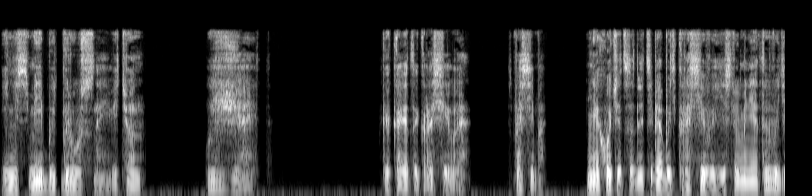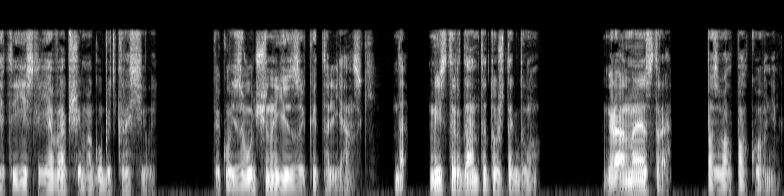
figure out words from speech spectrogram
и не смей быть грустной, ведь он уезжает». «Какая ты красивая». «Спасибо. Мне хочется для тебя быть красивой, если у меня это выйдет, и если я вообще могу быть красивой». Какой звучный язык итальянский. Да, мистер Данте тоже так думал. «Гран-маэстро», — позвал полковник.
